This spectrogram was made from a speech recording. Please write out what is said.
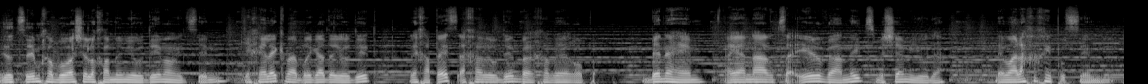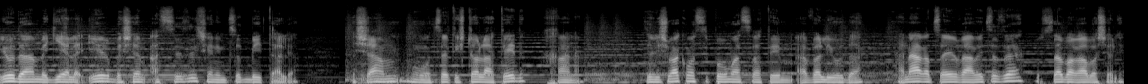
יוצאים חבורה של לוחמים יהודים אמיצים, כחלק מהבריגדה היהודית, לחפש אחר יהודים ברחבי אירופה. ביניהם היה נער צעיר ואמיץ בשם יהודה. במהלך החיפושים, יהודה מגיע לעיר בשם אסיזי שנמצאת באיטליה. ושם הוא מוצא את אשתו לעתיד, חנה. זה נשמע כמו סיפור מהסרטים, אבל יהודה, הנער הצעיר והאמיץ הזה, הוא סבא רבא שלי.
